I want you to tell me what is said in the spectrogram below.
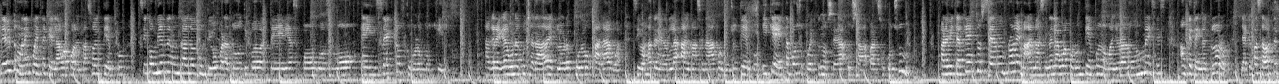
debe tomar en cuenta que el agua con el paso del tiempo se convierte en un caldo de cultivo para todo tipo de bacterias, hongos, moho e insectos como los mosquitos. Agrega una cucharada de cloro puro al agua si vas a tenerla almacenada por mucho tiempo y que esta por supuesto no sea usada para su consumo. Para evitar que esto sea un problema, almacena el agua por un tiempo no mayor a los dos meses, aunque tenga cloro, ya que pasado este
